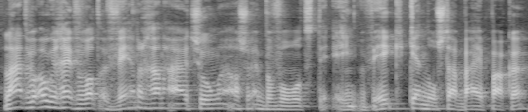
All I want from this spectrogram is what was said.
Laten we ook nog even wat verder gaan uitzoomen als we bijvoorbeeld de 1 week candles daarbij pakken.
